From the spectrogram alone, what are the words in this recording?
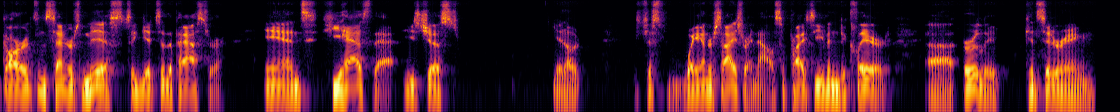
guards and centers miss to get to the passer, and he has that. He's just, you know, he's just way undersized right now. Surprised he even declared uh, early, considering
